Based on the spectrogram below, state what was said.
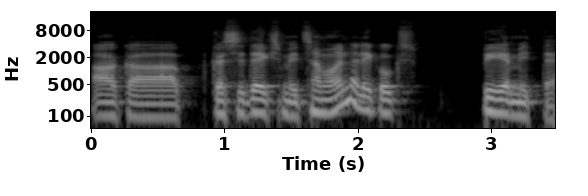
aga kas see teeks meid sama õnnelikuks? pigem mitte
